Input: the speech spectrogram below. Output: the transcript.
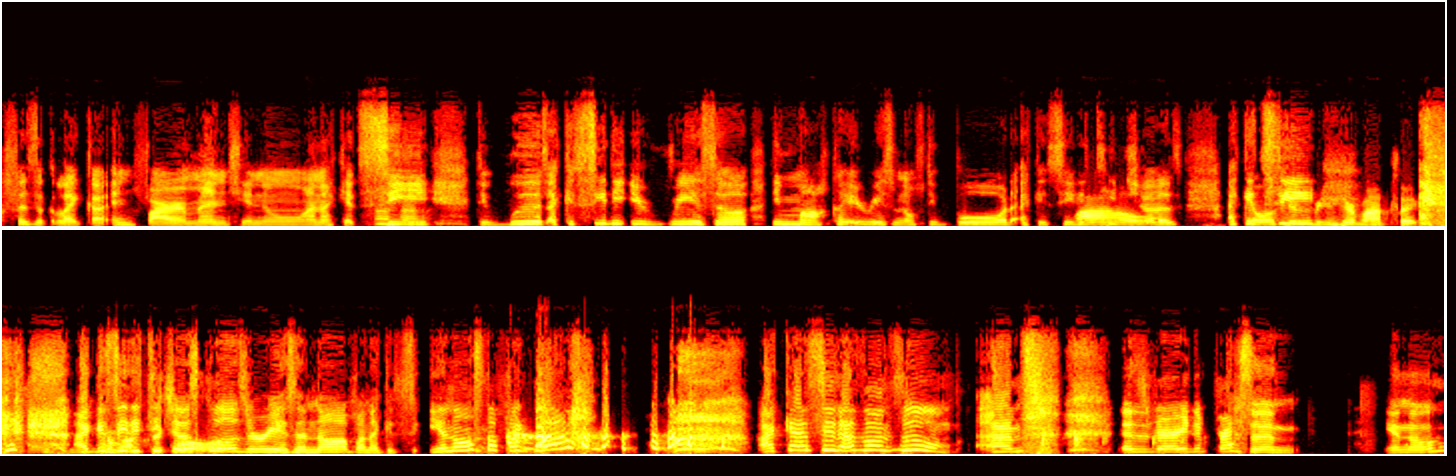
physical like a environment, you know, and I could see the words, I could see the eraser, the marker erasing off the board, I could see Wow. the teachers, I could see dramatic. I can see the teacher's wall. clothes raising up, and I can see, you know, stuff like that. I can't see that on Zoom, and it's very depressing. You know,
